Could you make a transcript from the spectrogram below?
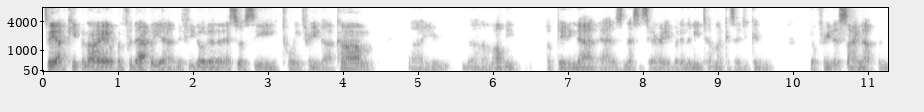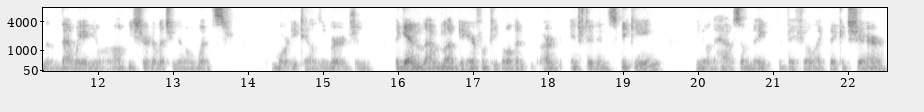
So, yeah, keep an eye open for that. But yeah, if you go to soc23.com, uh, you, um, I'll be updating that as necessary. But in the meantime, like I said, you can feel free to sign up, and that way you'll I'll be sure to let you know once more details emerge. And again, I would love to hear from people that are interested in speaking, you know, that have something that they feel like they could share,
